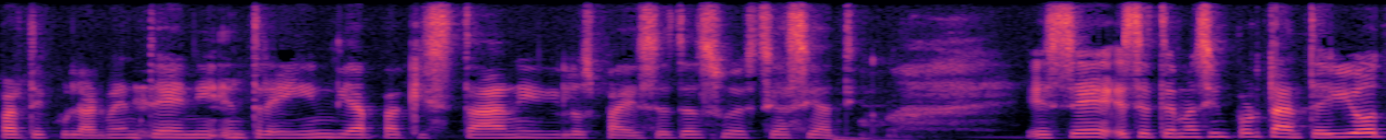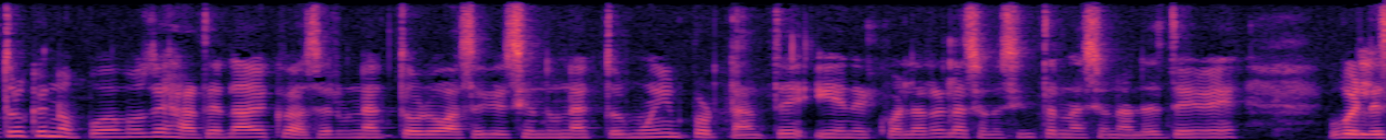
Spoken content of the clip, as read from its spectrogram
particularmente entre India, Pakistán y los países del sudeste asiático. Ese, ese tema es importante. Y otro que no podemos dejar de lado y que va a ser un actor o va a seguir siendo un actor muy importante y en el cual las relaciones internacionales debe, o el,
